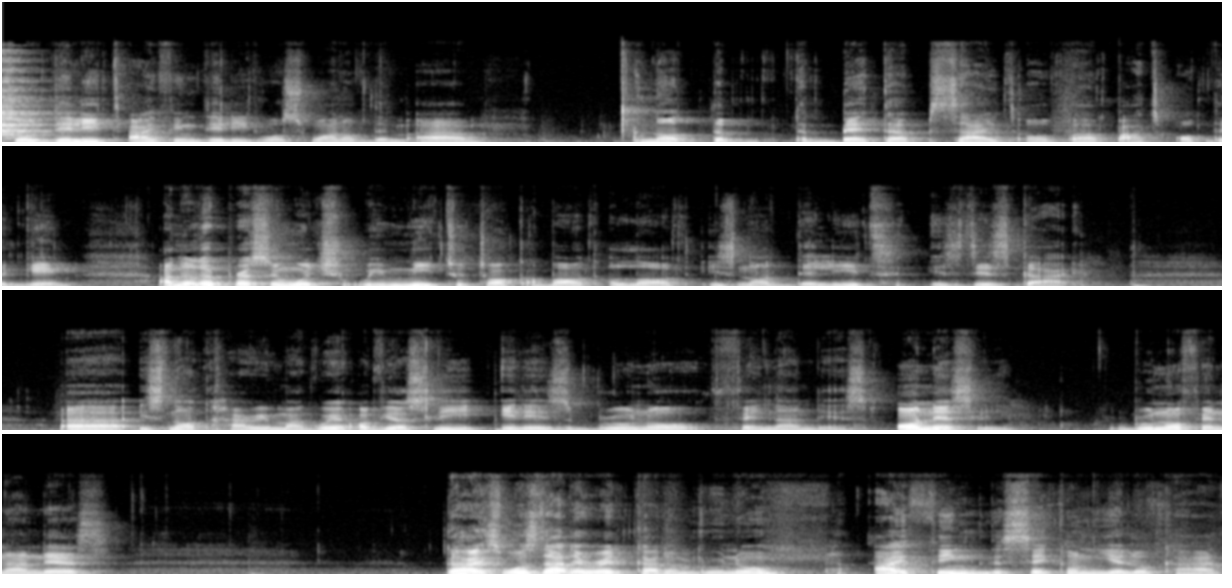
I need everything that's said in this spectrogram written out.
so De Ligt, I think De Ligt was one of them. Uh, not the, the better side of uh, part of the game. Another person which we need to talk about a lot is not De Ligt, is this guy. Uh, it's not Harry Maguire. Obviously, it is Bruno Fernandes. Honestly, Bruno Fernandes. Guys, was that a red card on Bruno? I think the second yellow card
